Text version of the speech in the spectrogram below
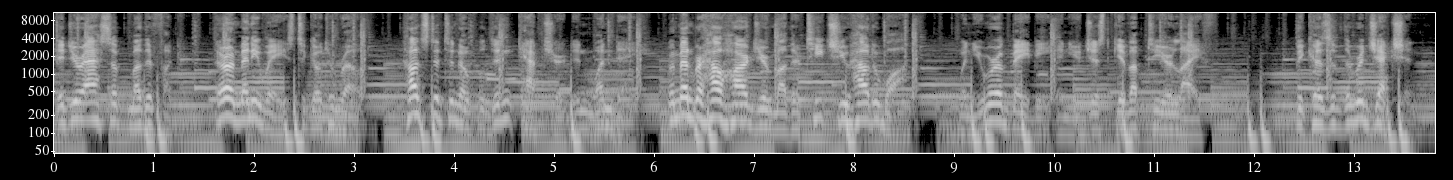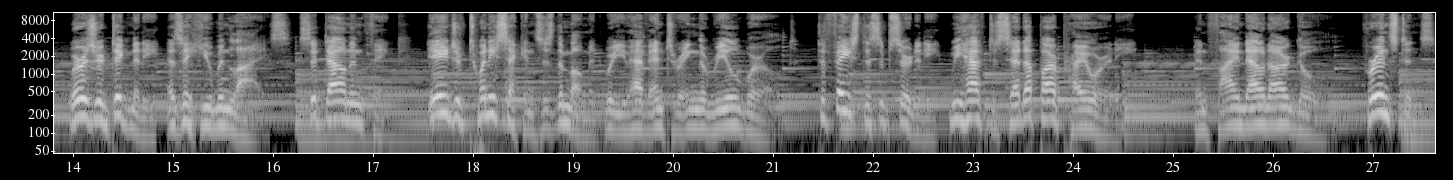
Get your ass up, motherfucker. There are many ways to go to Rome. Constantinople didn't capture it in one day. Remember how hard your mother teach you how to walk when you were a baby and you just give up to your life because of the rejection. Where is your dignity as a human lies? Sit down and think. The age of 20 seconds is the moment where you have entering the real world. To face this absurdity, we have to set up our priority and find out our goal. For instance,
